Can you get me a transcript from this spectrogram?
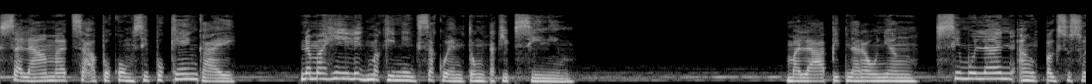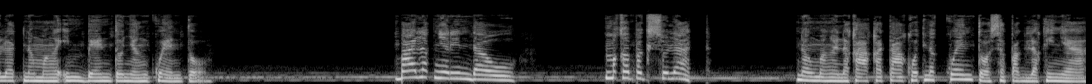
Salamat sa apo kong si Pukengkay na mahilig makinig sa kwentong takip silim. Malapit na raw niyang simulan ang pagsusulat ng mga imbento niyang kwento. Balak niya rin daw makapagsulat ng mga nakakatakot na kwento sa paglaki niya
